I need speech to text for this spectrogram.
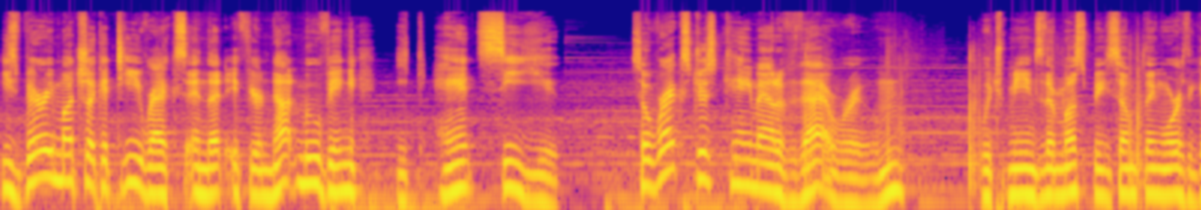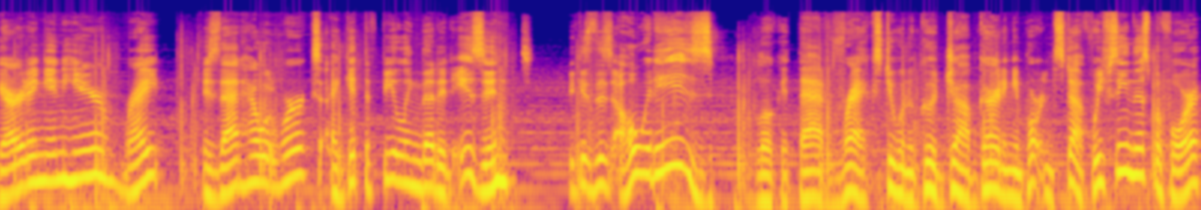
he's very much like a T-Rex in that if you're not moving, he can't see you. So Rex just came out of that room, which means there must be something worth guarding in here, right? Is that how it works? I get the feeling that it isn't, because this, oh, it is. Look at that, Rex doing a good job guarding important stuff. We've seen this before,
